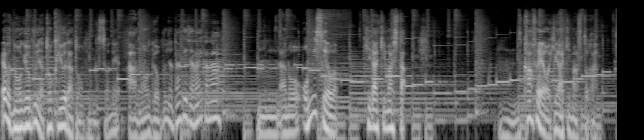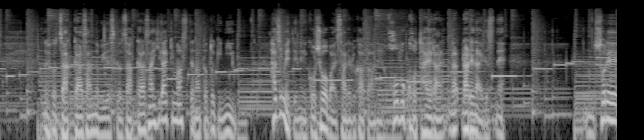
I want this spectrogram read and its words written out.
やっぱ農業分野特有だと思うんですよね。あ農業分野だけじゃないかな、うん、あのお店を開きました、うん、カフェを開きますとか。雑貨屋さんでもいいですけど雑貨屋さん開きますってなった時に初めてねご商売される方はねほぼ答えられないですね、うん、それ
